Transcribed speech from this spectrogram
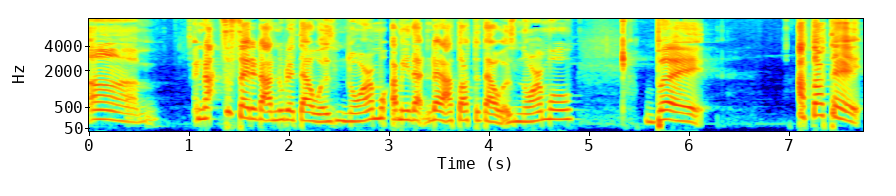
Um, not to say that I knew that that was normal. I mean that that I thought that that was normal, but I thought that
